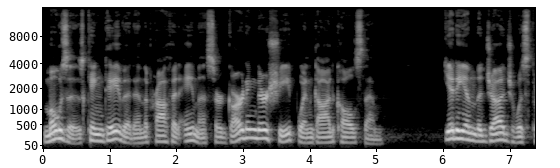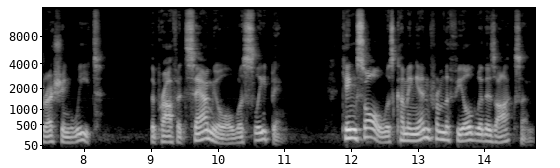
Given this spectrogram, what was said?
Moses, King David, and the prophet Amos are guarding their sheep when God calls them. Gideon the judge was threshing wheat. The prophet Samuel was sleeping. King Saul was coming in from the field with his oxen.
